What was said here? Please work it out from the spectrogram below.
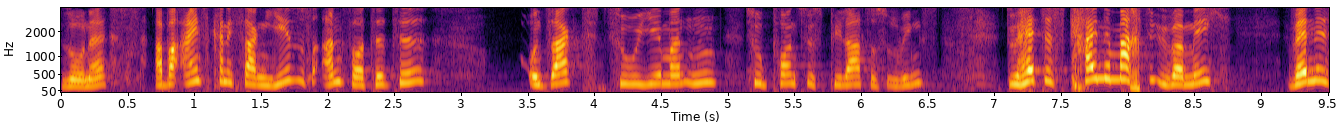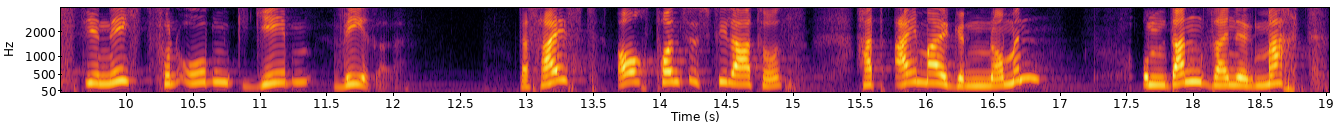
so. Ne? Aber eins kann ich sagen: Jesus antwortete und sagt zu jemandem, zu Pontius Pilatus übrigens, du hättest keine Macht über mich, wenn es dir nicht von oben gegeben wäre. Das heißt, auch Pontius Pilatus hat einmal genommen, um dann seine Macht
